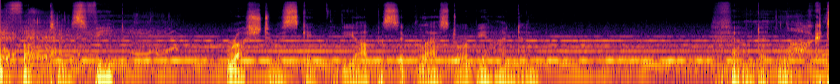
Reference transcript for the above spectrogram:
He fought to his feet, rushed to escape through the opposite glass door behind him. Found it locked.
